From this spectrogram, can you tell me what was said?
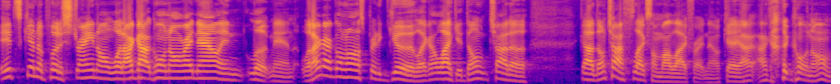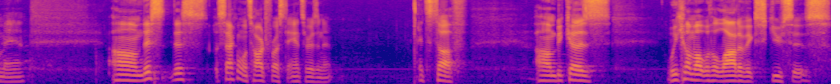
It's going to put a strain on what I got going on right now. And look, man, what I got going on is pretty good. Like, I like it. Don't try to God, don't try to flex on my life right now, okay? I, I got it going on, man. Um, this, this second one's hard for us to answer, isn't it? It's tough um, because we come up with a lot of excuses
